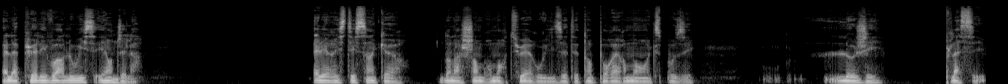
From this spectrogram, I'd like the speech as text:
elle a pu aller voir Louis et Angela. Elle est restée cinq heures dans la chambre mortuaire où ils étaient temporairement exposés. Logés, placés.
